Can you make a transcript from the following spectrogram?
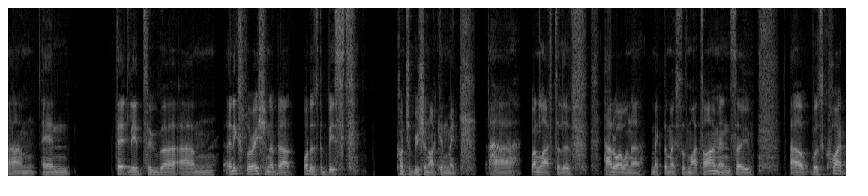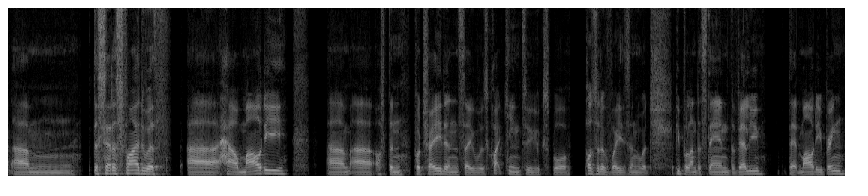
Um, and that led to uh, um, an exploration about what is the best contribution I can make. Uh, one life to live. How do I want to make the most of my time? And so, uh, was quite um, dissatisfied with uh, how Maori um, are often portrayed, and so was quite keen to explore positive ways in which people understand the value that Māori bring,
